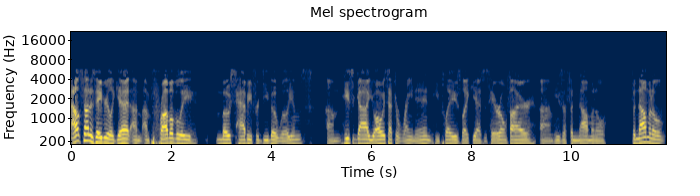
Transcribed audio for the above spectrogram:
outside of Xavier Legette, I'm I'm probably most happy for Debo Williams. Um, he's a guy you always have to rein in. He plays like he has his hair on fire. Um, he's a phenomenal, phenomenal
